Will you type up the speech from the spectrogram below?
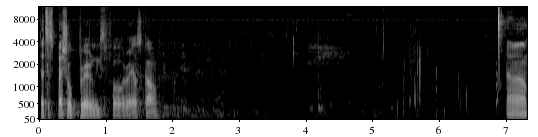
that's a special pre-release for RailsConf. Uh,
